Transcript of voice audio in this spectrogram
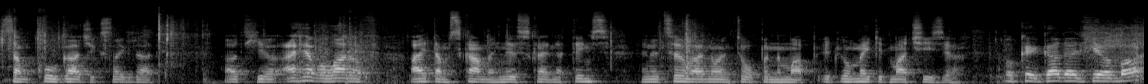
some cool gadgets like that out here. I have a lot of items coming, this kind of things, and it's really annoying to open them up. It will make it much easier. Okay, got out here a box.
